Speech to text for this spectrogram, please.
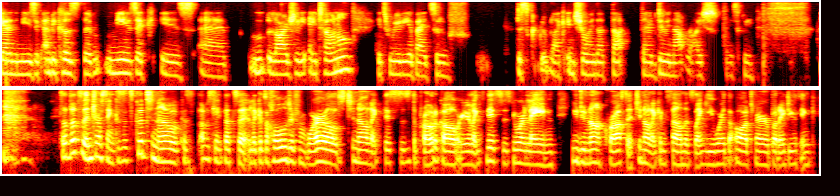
getting the music and because the music is uh, largely atonal it's really about sort of like ensuring that that they're doing that right, basically. so that's interesting because it's good to know because obviously that's a like it's a whole different world to know like this is the protocol where you're like this is your lane. You do not cross it. You know like in film it's like you were the author but I do think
